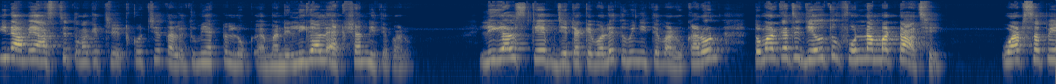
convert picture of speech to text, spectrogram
কী নামে আসছে, তোমাকে থ্রেট করছে, তাহলে তুমি একটা লোক মানে লিগাল অ্যাকশান নিতে পারো। লিগাল স্টেপ যেটাকে বলে, তুমি নিতে পারো। কারণ তোমার কাছে যেহেতু ফোন নাম্বারটা আছে হোয়াটসঅ্যাপে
